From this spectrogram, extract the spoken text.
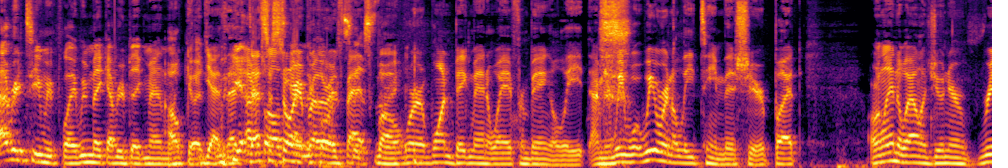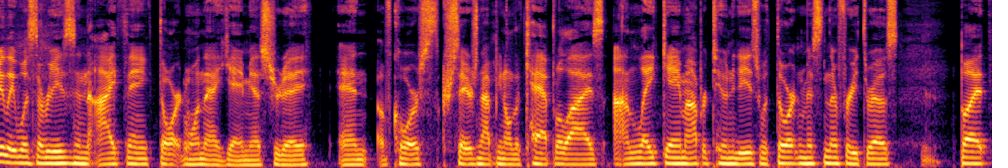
every team we play, we make every big man look good. Yeah, that, that's the story of Brother court, is six basketball. We're one big man away from being elite. I mean, we were, we were an elite team this year, but Orlando Allen Jr. really was the reason I think Thornton won that game yesterday. And of course, the Crusaders not being able to capitalize on late game opportunities with Thornton missing their free throws. But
